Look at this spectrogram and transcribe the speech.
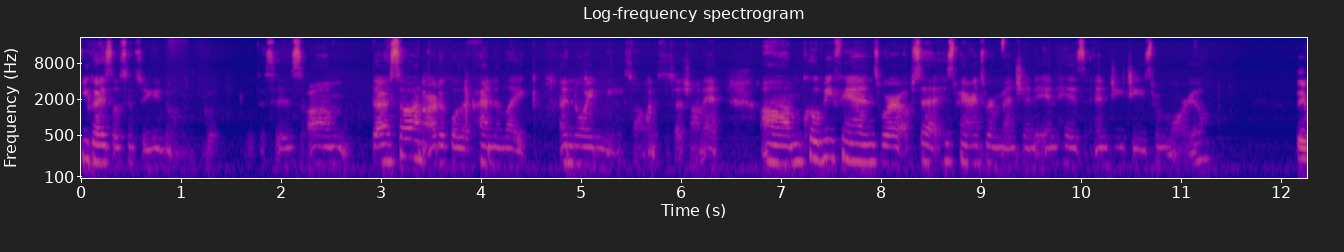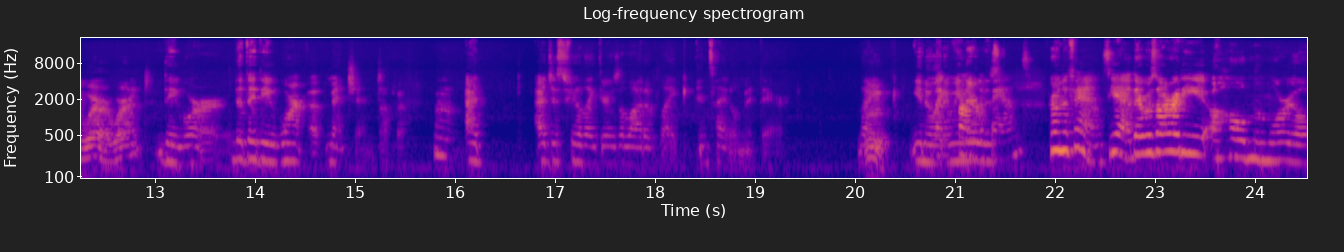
you guys listen, so you know what, what this is. Um, I saw an article that kind of like annoyed me, so I wanted to touch on it. Um, Kobe fans were upset his parents were mentioned in his and Gigi's memorial. They were, weren't? They were that they, they weren't uh, mentioned. Okay. I I just feel like there's a lot of like entitlement there. Like, Mm. you know like what I mean? from there the was fans. from the fans. Yeah, there was already a whole memorial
